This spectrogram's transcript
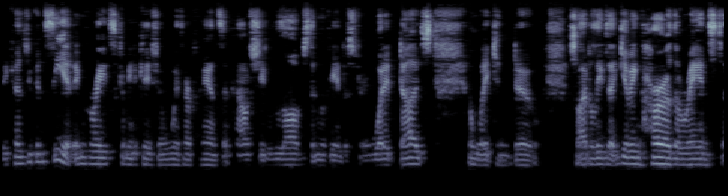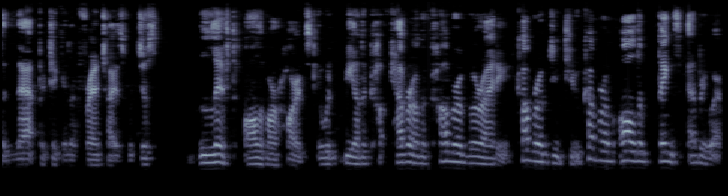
because you can see it in Grace's communication with her fans and how she loves the movie industry, what it does and what it can do. So I believe that giving her the reins to that particular franchise would just lift all of our hearts. It would be on the co- cover on the cover of Variety, cover of GQ, cover of all the things everywhere.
